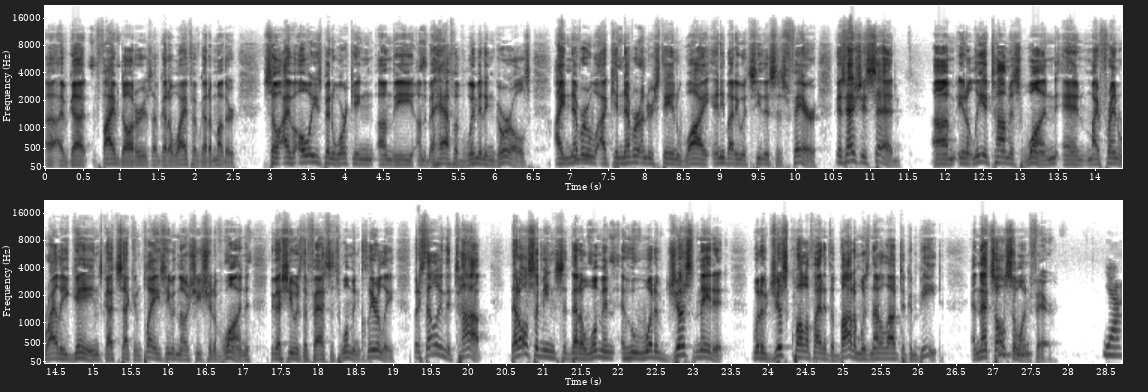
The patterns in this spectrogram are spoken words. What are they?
Uh, I've got five daughters. I've got a wife. I've got a mother. So I've always been working on the on the behalf of women and girls. I never I can never understand why anybody would see this as fair because, as you said. Um, you know, Lia Thomas won, and my friend Riley Gaines got second place, even though she should have won because she was the fastest woman, clearly. But it's not only the top, that also means that a woman who would have just made it, would have just qualified at the bottom, was not allowed to compete. And that's also mm-hmm. unfair. Yeah.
